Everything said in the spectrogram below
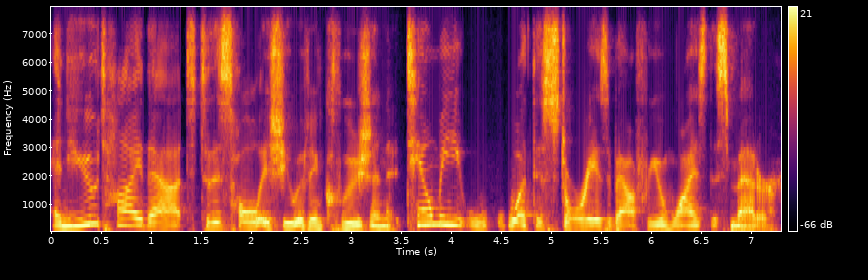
And you tie that to this whole issue of inclusion. Tell me what this story is about for you and why does this matter?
